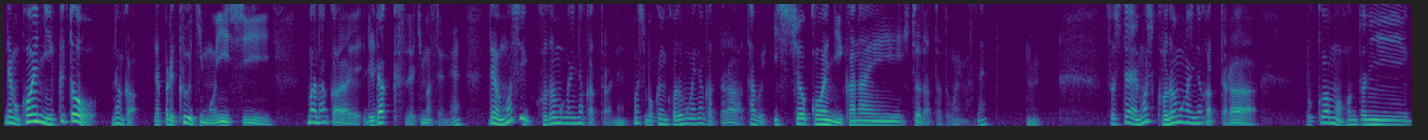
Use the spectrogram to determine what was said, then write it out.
でも公園に行くとなんかやっぱり空気もいいしまあなんかリラックスできますよね。でももし子供がいなかったらねもし僕に子供がいなかったら多分一生公園に行かない人だったと思いますね。うん、そしてもし子供がいなかったら僕はもう本当に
